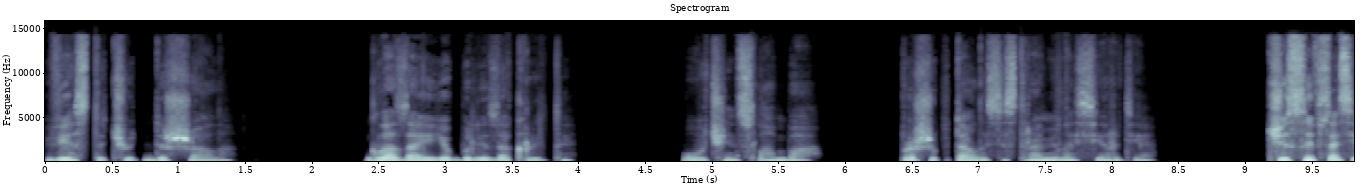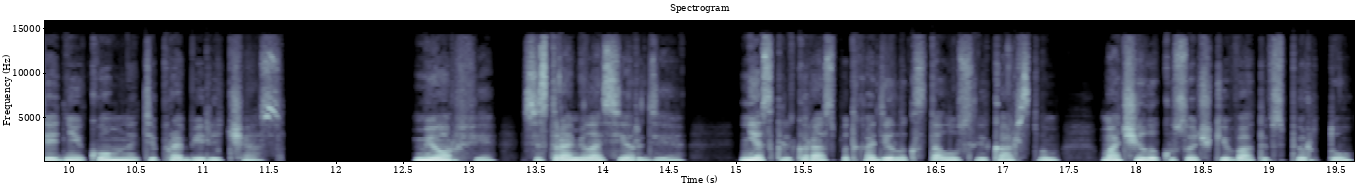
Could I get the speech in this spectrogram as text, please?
Веста чуть дышала. Глаза ее были закрыты. Очень слаба, прошептала сестра милосердия. Часы в соседней комнате пробили час. Мёрфи, сестра милосердия, несколько раз подходила к столу с лекарством, мочила кусочки ваты в спирту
